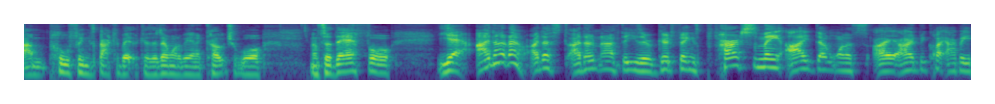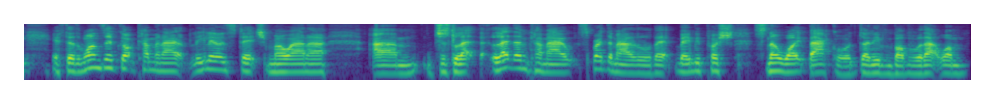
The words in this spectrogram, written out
um, pull things back a bit because they don't want to be in a culture war, and so therefore. Yeah, I don't know. I just I don't know if these are good things. Personally, I don't want to. I I'd be quite happy if they're the ones they've got coming out: Lilo and Stitch, Moana, um, just let let them come out, spread them out a little bit, maybe push Snow White back, or don't even bother with that one.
